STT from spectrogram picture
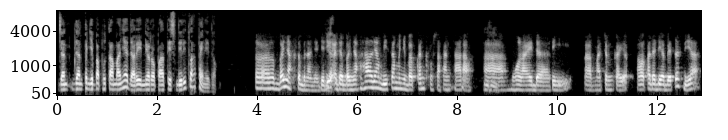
Dan dan penyebab utamanya dari neuropati sendiri itu apa ini dok? Uh, banyak sebenarnya. Jadi ya. ada banyak hal yang bisa menyebabkan kerusakan saraf. Uh, uh, mulai dari uh, macam kayak uh, pada diabetes dia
